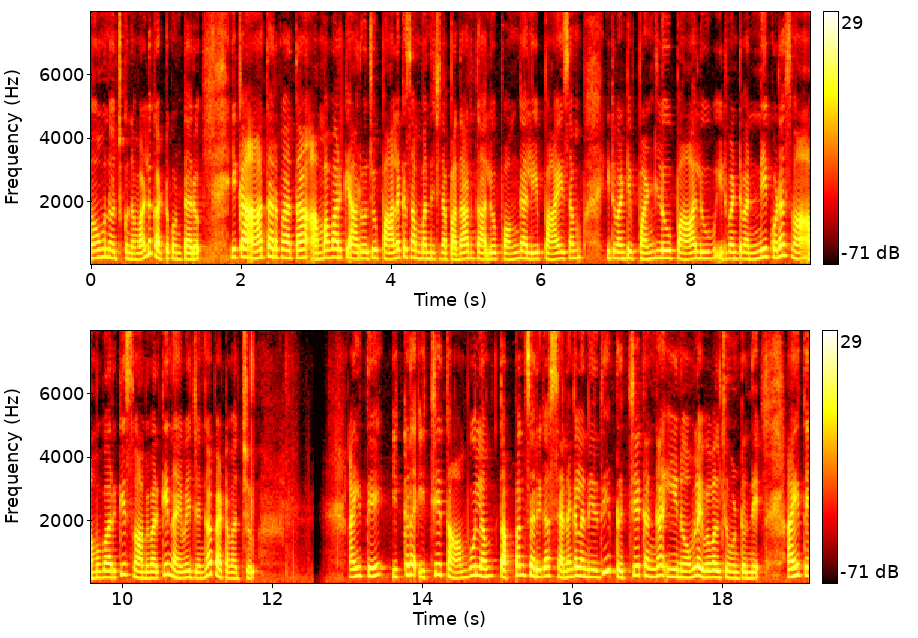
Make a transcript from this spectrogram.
నోము నోచుకున్న వాళ్ళు కట్టుకుంటారు. ఇక ఆ తర్వాత అమ్మవారికి ఆ రోజు పాలకు సంబంధించిన పదార్థాలు పొంగలి పాయసం ఇటువంటి పండ్లు పాలు ఇటువంటివన్నీ కూడా స్వా అమ్మవారికి స్వామివారికి నైవేద్యంగా పెట్టవచ్చు. అయితే ఇక్కడ ఇచ్చే తాంబూలం తప్పనిసరిగా శనగలు అనేది ప్రత్యేకంగా ఈ నోములో ఇవ్వవలసి ఉంటుంది. అయితే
